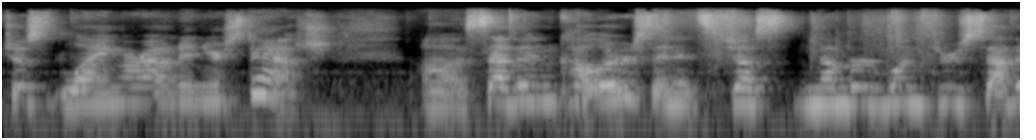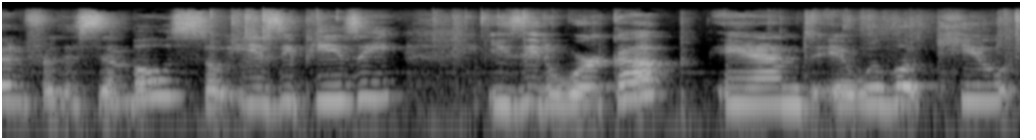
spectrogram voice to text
just lying around in your stash. Uh, seven colors and it's just numbered one through seven for the symbols, so easy peasy, easy to work up, and it will look cute.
